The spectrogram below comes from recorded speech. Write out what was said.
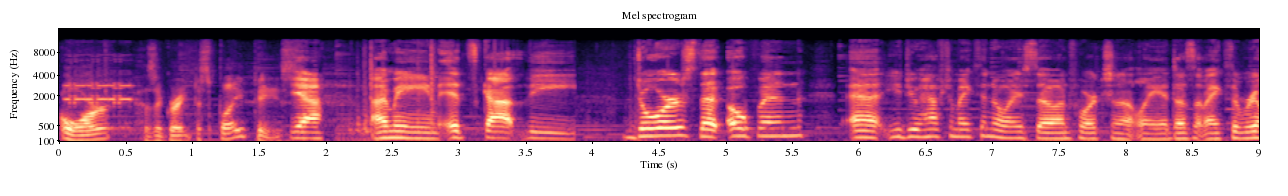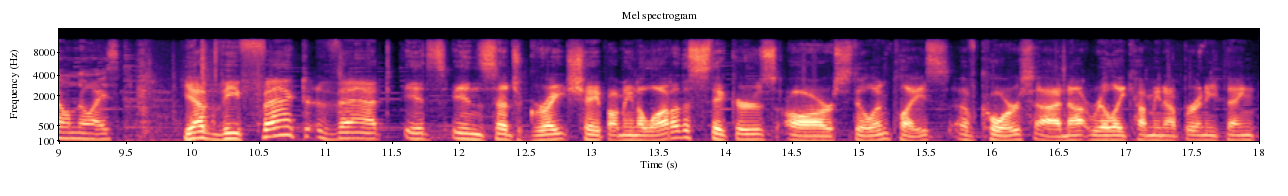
or as a great display piece. Yeah, I mean, it's got the doors that open. Uh, you do have to make the noise, though, unfortunately. It doesn't make the real noise. Yeah, the fact that it's in such great shape, I mean, a lot of the stickers are still in place, of course, uh, not really coming up or anything.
